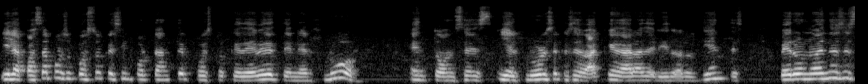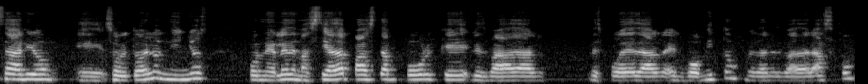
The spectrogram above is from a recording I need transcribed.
Y la pasta, por supuesto, que es importante, puesto que debe de tener flúor. Entonces, y el flúor es el que se va a quedar adherido a los dientes. Pero no es necesario, eh, sobre todo en los niños, ponerle demasiada pasta porque les va a dar les puede dar el vómito, ¿verdad? Les va a dar asco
